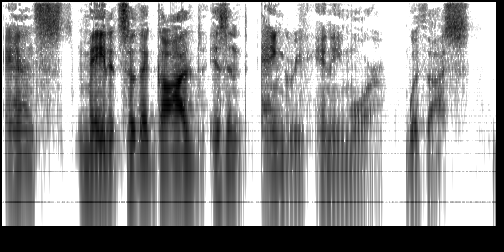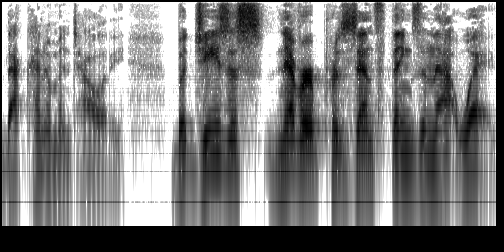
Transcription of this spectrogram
and made it so that God isn't angry anymore with us. That kind of mentality. But Jesus never presents things in that way.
